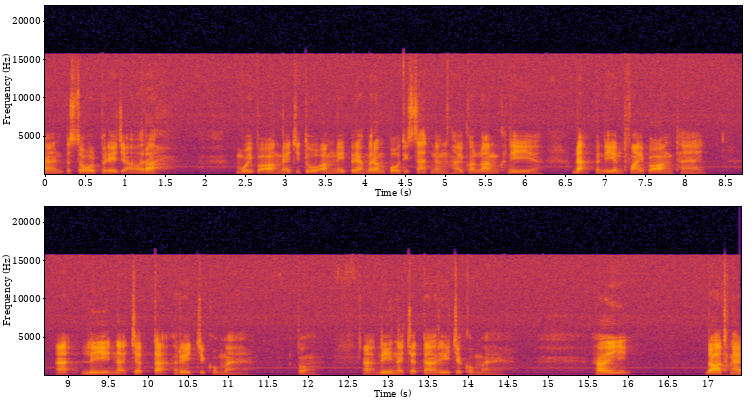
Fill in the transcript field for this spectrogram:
បានប្រសូតព្រះរាជឱរសមួយព្រះអង្គនៃជាតួអង្គនៃព្រះបរមពោធិសត្វនឹងហើយក៏នាំគ្នា ដាក់ពនាមថ្វាយព្រះអង្គថាអលីនចិត្តរាជកុមារបងអលីនចិត្តរាជកុមារហើយដល់ថ្ងៃ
